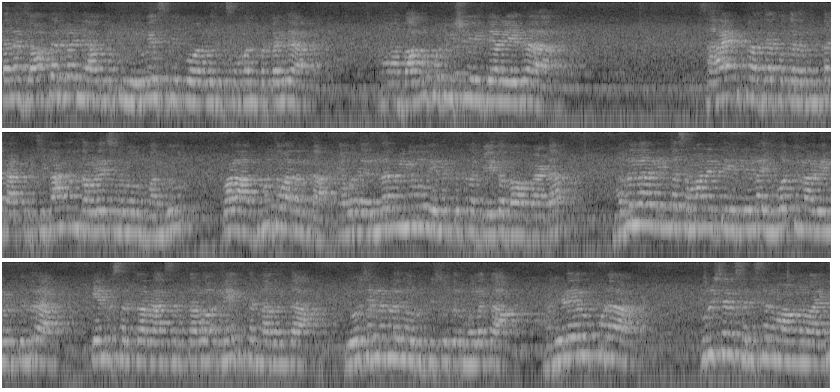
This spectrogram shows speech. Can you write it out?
ತನ್ನ ಜವಾಬ್ದಾರಿಗಳನ್ನು ಯಾವ ರೀತಿ ನಿರ್ವಹಿಸಬೇಕು ಅನ್ನೋದಕ್ಕೆ ಸಂಬಂಧಪಟ್ಟಂಗೆ ಬಾಗಲಕೋಟೆ ವಿಶ್ವವಿದ್ಯಾಲಯದ ಸಹಾಯಕ ಪ್ರಾಧ್ಯಾಪಕರಾದಂಥ ಡಾಕ್ಟರ್ ಚಿದಾನಂದ ಅವಳೇಶ್ವರವರು ಬಂದು ಭಾಳ ಅದ್ಭುತವಾದಂಥ ಅವರೆಲ್ಲರಿಗೂ ಏನಂತಂದ್ರೆ ಭೇದ ಭಾವ ಬೇಡ. ಮೊದಲ ಲಿಂಗ ಸಮಾನತೆ ಇರಲಿಲ್ಲ, ಇವತ್ತು ನಾವೇನು ನೋಡ್ತಂದ್ರೆ, ಕೇಂದ್ರ ಸರ್ಕಾರ, ರಾಜ್ಯ ಸರ್ಕಾರ ಅನೇಕ ತನ್ನಾದಂಥ ಯೋಜನೆಗಳನ್ನು ರೂಪಿಸುವುದರ ಮೂಲಕ ಮಹಿಳೆಯರು ಕೂಡ ಪುರುಷರ ಸರಿಸಮಾನವಾಗಿ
